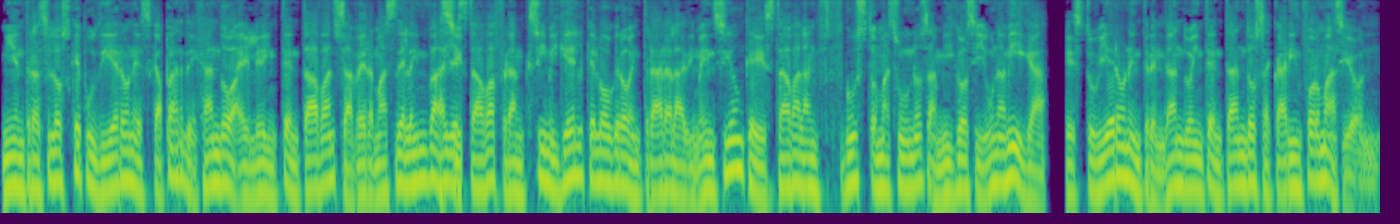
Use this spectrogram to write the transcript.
Mientras los que pudieron escapar dejando a L intentaban saber más de la invasión estaba Franks y Miguel que logró entrar a la dimensión que estaba Lanfgusto más unos amigos y una amiga, estuvieron entrenando intentando sacar información.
